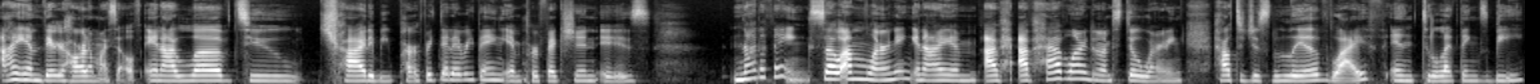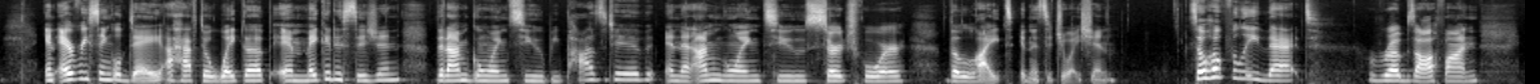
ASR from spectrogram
I am very hard on myself and I love to try to be perfect at everything and perfection is not a thing. So I'm learning and I am I've I've have learned and I'm still learning how to just live life and to let things be. And every single day I have to wake up and make a decision that I'm going to be positive and that I'm going to search for the light in the situation. So hopefully that rubs off on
